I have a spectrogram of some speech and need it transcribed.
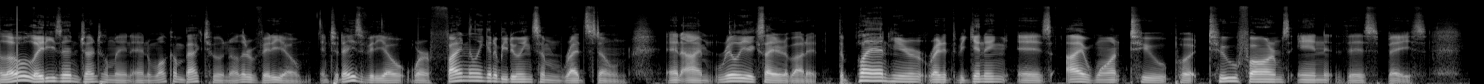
Hello ladies and gentlemen and welcome back to another video. In today's video we're finally going to be doing some redstone and I'm really excited about it. The plan here right at the beginning is I want to put two farms in this base.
